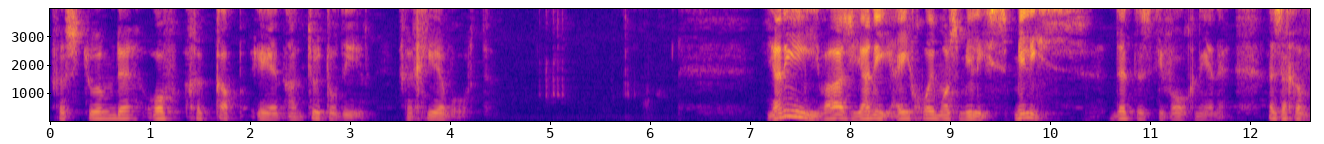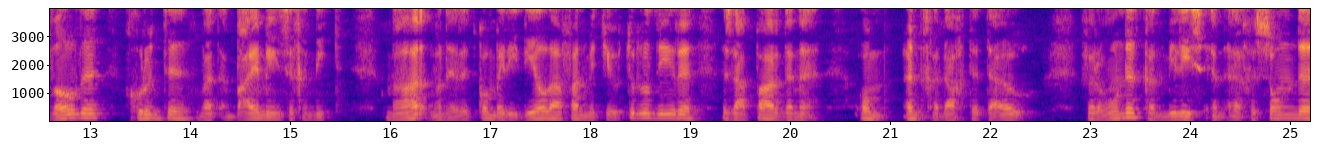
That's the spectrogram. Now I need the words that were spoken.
gestoomde of gekap en aan troeteldier gegee word. Jannie, waar is Jannie? Hy gooi mos milies. Milies, dit is die volgende ene, is een gewilde groente wat baie mense geniet. Maar wanneer het kom by die deel daarvan met jou troeteldiere, is daar paar dinge om in gedachte te hou. Vir honde kan milies in een gezonde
